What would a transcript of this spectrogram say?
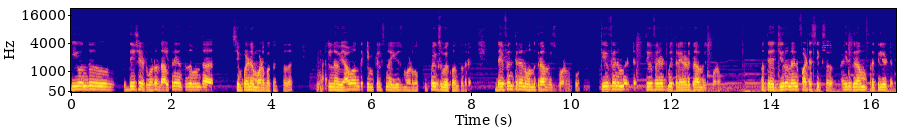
ಈ ಒಂದು ಉದ್ದೇಶ ಇಟ್ಕೊಂಡು ನಾಲ್ಕನೇ ಹಂತದ ಒಂದು ಸಿಂಪಡಣೆ ಮಾಡಬೇಕಾಗ್ತದೆ. ಅಲ್ಲಿ ನಾವು ಯಾವ ಒಂದು ಕೆಮಿಕಲ್ಸ್ನ ಯೂಸ್ ಮಾಡಬೇಕು, ಉಪಯೋಗಿಸ್ಬೇಕು ಅಂತಂದರೆ ಡೈಫೆನ್ಥಿರನ್ ಒಂದು ಗ್ರಾಮ್ ಯೂಸ್ ಮಾಡಬೇಕು. ಥಿಯೋಫೆನಮೆಟ್ ಥಿಯೋಫೆನೆಟ್ ಮಿಥಲ್ ಎರಡು ಗ್ರಾಮ್ ಯೂಸ್ ಮಾಡಬೇಕು. ಮತ್ತು ಜೀರೋ ನೈನ್ ಫಾರ್ಟಿ ಸಿಕ್ಸ್ ಐದು ಗ್ರಾಮ್ ಪ್ರತಿ ಲೀಟರ್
